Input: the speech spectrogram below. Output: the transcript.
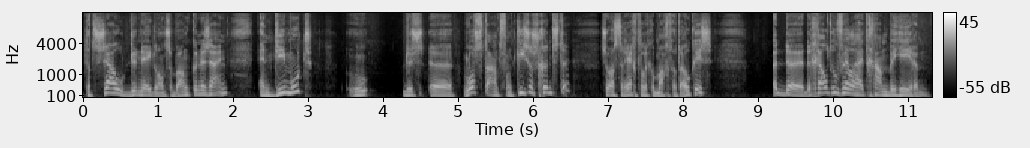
Dat zou de Nederlandse bank kunnen zijn. En die moet dus eh, losstaand van kiezersgunsten, zoals de rechterlijke macht dat ook is, eh, de, de geldhoeveelheid gaan beheren.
